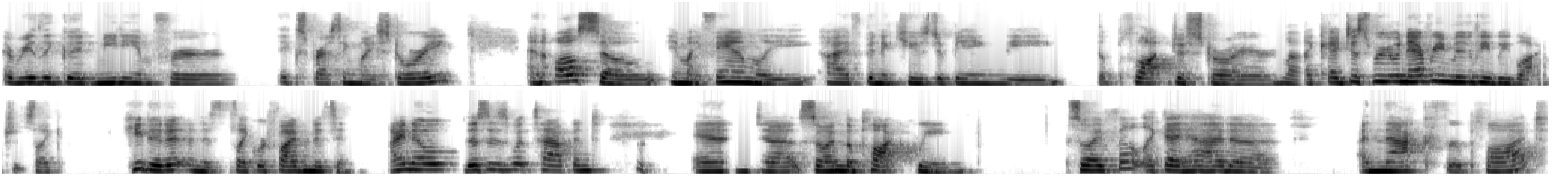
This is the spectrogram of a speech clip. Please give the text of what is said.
a really good medium for expressing my story. And also in my family i've been accused of being the the plot destroyer. Like i just ruin every movie we watch. It's like he did it and it's like we're five minutes in. I know this is what's happened. And uh, so i'm the plot queen. So i felt like i had a a knack for plot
